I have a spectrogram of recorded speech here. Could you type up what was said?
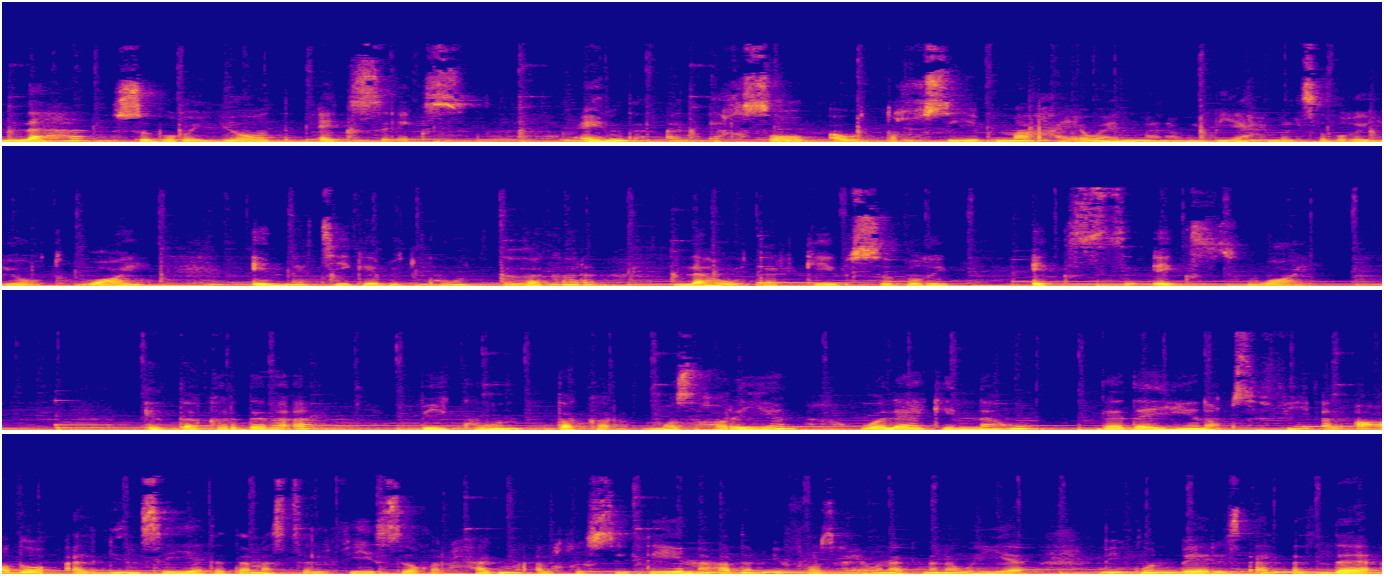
لها صبغيات إكس إكس عند الإخصاب أو التخصيب مع حيوان منوي بيحمل صبغيات Y النتيجة بتكون ذكر له تركيب صبغي Y الذكر ده بقى بيكون ذكر مظهريا ولكنه لديه نقص في الأعضاء الجنسية تتمثل في صغر حجم الخصيتين عدم إفراز حيوانات منوية بيكون بارز الأثداء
